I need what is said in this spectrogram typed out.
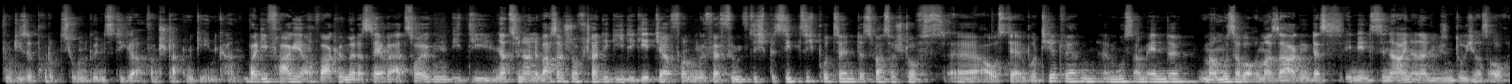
wo diese Produktion günstiger vonstatten gehen kann. Weil die Frage ja auch war, können wir das selber erzeugen. Die, die nationale Wasserstoffstrategie, die geht ja von ungefähr 50 bis 70 Prozent des Wasserstoffs äh, aus, der importiert werden äh, muss am Ende. Man muss aber auch immer sagen, dass in den Szenarienanalysen durchaus auch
